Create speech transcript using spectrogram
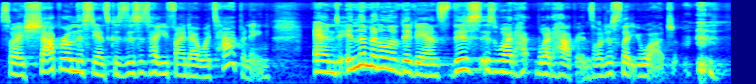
So I chaperone this dance because this is how you find out what's happening. And in the middle of the dance, this is what, ha- what happens. I'll just let you watch.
